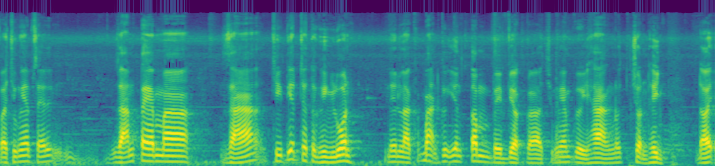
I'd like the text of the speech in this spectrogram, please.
và chúng em sẽ dán tem à, giá chi tiết cho từng hình luôn. Nên là các bạn cứ yên tâm về việc à, chúng em gửi hàng nó chuẩn hình. Đấy,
